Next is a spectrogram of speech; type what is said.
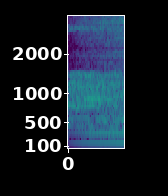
you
